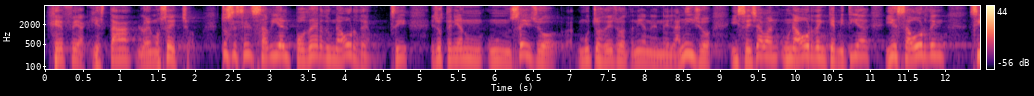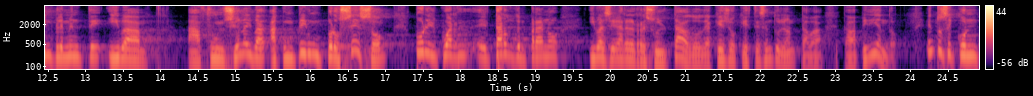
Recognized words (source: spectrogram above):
jefe, aquí está, lo hemos hecho. Entonces él sabía el poder de una orden. ¿sí? Ellos tenían un sello muchos de ellos la tenían en el anillo y sellaban una orden que emitía y esa orden simplemente iba a funcionar, iba a cumplir un proceso por el cual eh, tarde o temprano iba a llegar el resultado de aquello que este centurión estaba, estaba pidiendo. Entonces, con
